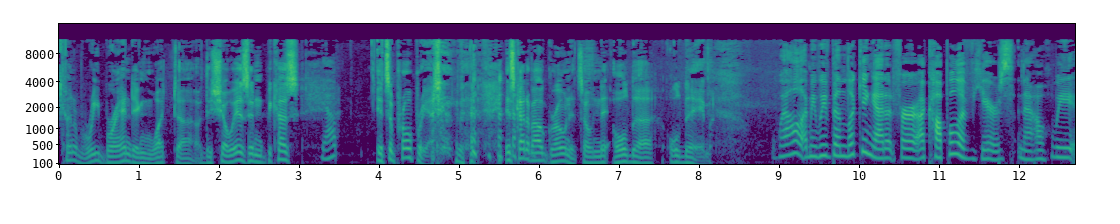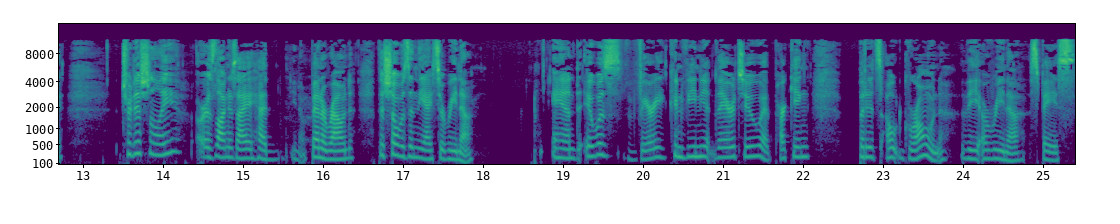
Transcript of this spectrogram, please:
kind of rebranding what uh, the show is, and because Yep. it's appropriate, it's kind of outgrown its own old uh, old name. Well, I mean, we've been looking at it for a couple of years now. We traditionally, or as long as I had, you know, been around, the show was in the ice arena. And it was very convenient there too at parking, but it's outgrown the arena space.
